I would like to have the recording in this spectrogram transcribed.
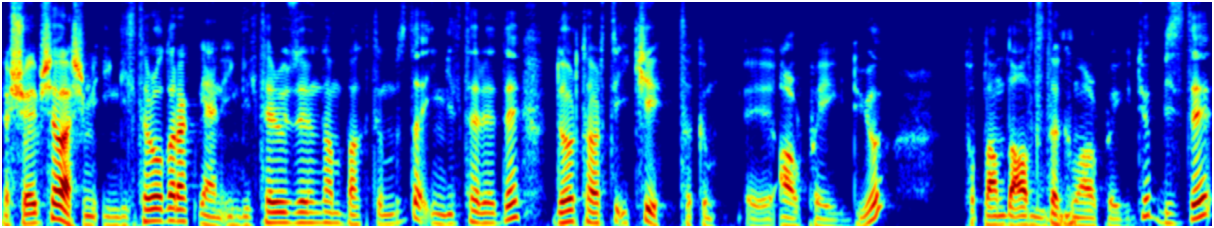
ya şöyle bir şey var şimdi İngiltere olarak yani İngiltere üzerinden baktığımızda İngiltere'de 4 artı 2 takım e, Avrupa'ya gidiyor. Toplamda Hı 6 hı. takım Avrupa'ya gidiyor. Bizde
